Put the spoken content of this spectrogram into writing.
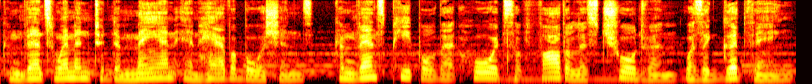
convince women to demand and have abortions, convince people that hordes of fatherless children was a good thing,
